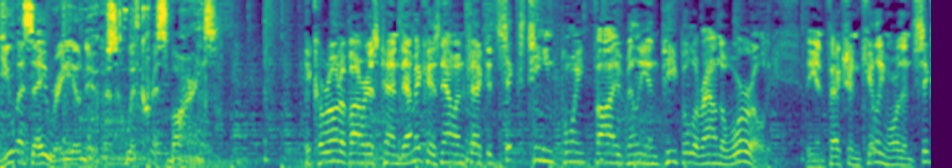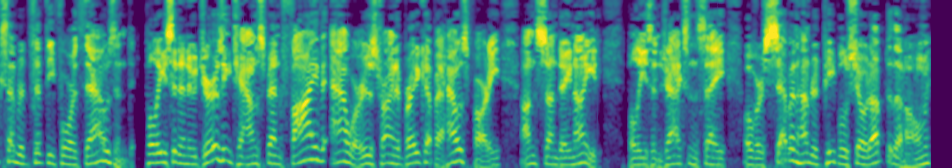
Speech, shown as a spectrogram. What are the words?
USA Radio News with Chris Barnes. The coronavirus pandemic has now infected 16.5 million people around the world. The infection killing more than 654,000. Police in a New Jersey town spent five hours trying to break up a house party on Sunday night. Police in Jackson say over 700 people showed up to the home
